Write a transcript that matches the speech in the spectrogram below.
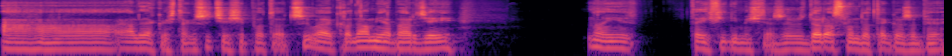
a, ale jakoś tak życie się potoczyło, ekonomia bardziej. No i w tej chwili myślę, że już dorosłem do tego, żeby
